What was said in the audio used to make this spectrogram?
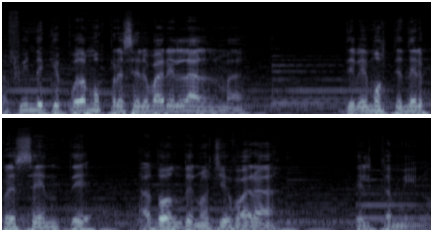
a fin de que podamos preservar el alma, debemos tener presente a dónde nos llevará el camino.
